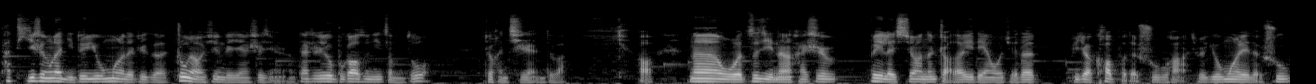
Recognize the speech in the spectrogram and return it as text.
他提升了你对幽默的这个重要性这件事情，但是又不告诉你怎么做，就很气人，对吧？好，那我自己呢，还是为了希望能找到一点我觉得比较靠谱的书哈，就是幽默类的书。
